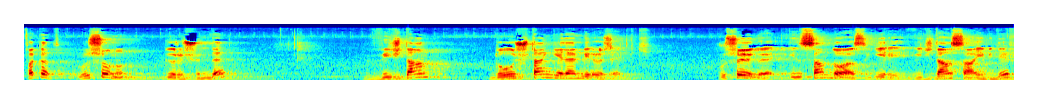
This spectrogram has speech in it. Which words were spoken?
Fakat Rousseau'nun görüşünde vicdan doğuştan gelen bir özellik. Rousseau'ya göre insan doğası gereği vicdan sahibidir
